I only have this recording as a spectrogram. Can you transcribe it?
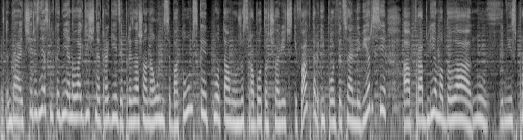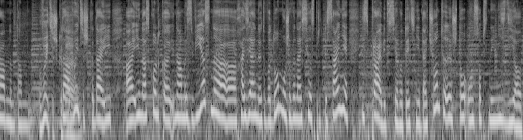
Это да, и через несколько дней аналогичная трагедия произошла на улице Батумской, но там уже сработал человеческий фактор, и по официальной версии а, проблема была, ну, в неисправном там... Вытяжка, да. Да, вытяжка, да, и и, насколько нам известно, а, хозяину этого дома уже выносилось предписание исправить все вот эти недочеты, что он, собственно, и не сделал.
